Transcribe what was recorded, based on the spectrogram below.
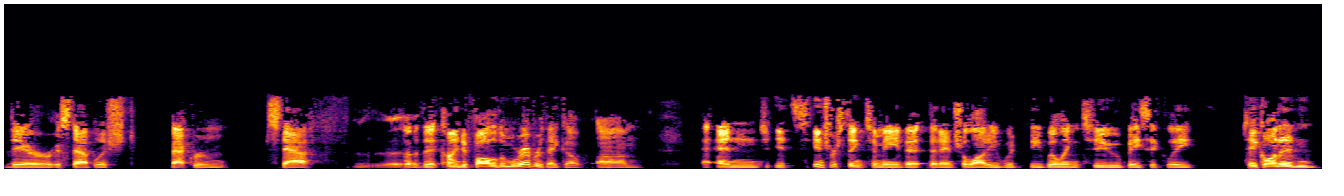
their established backroom staff uh, that kind of follow them wherever they go. Um, and it's interesting to me that that Ancelotti would be willing to basically take on an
